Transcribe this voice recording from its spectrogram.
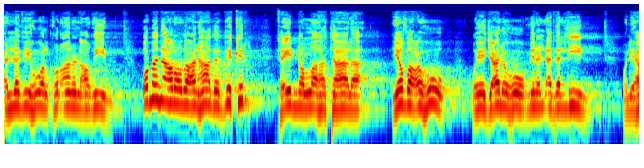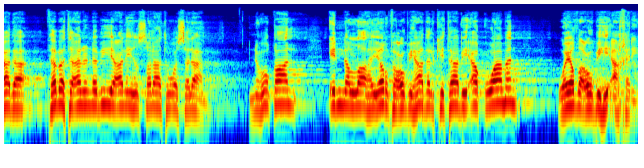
الذي هو القرآن العظيم. ومن أعرض عن هذا الذكر فإن الله تعالى يضعه ويجعله من الأذلين. ولهذا ثبت عن النبي عليه الصلاة والسلام إنه قال إن الله يرفع بهذا الكتاب أقواما ويضع به آخرين.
